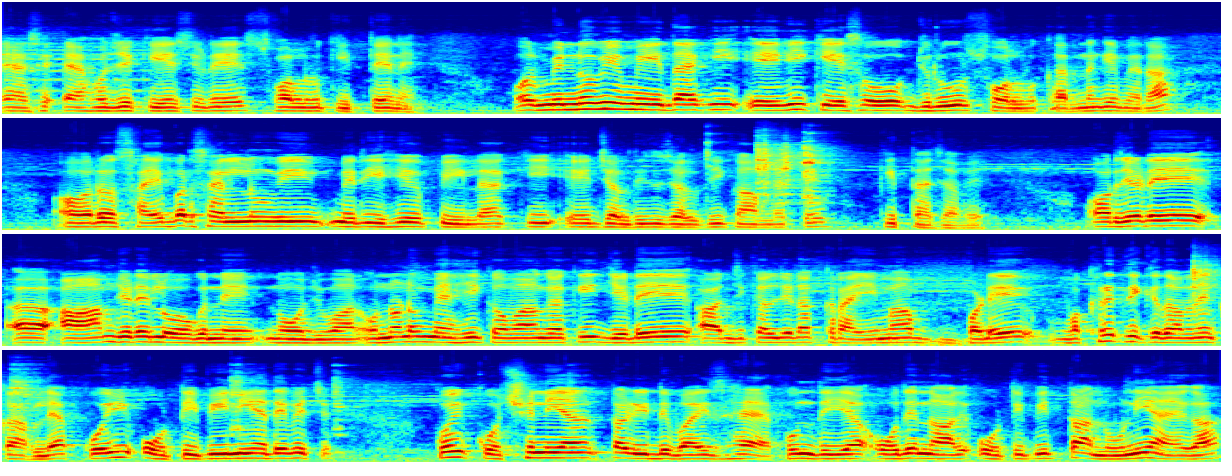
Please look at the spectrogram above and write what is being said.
ਐਸੇ ਇਹੋ ਜਿਹੇ ਕੇਸ ਜਿਹੜੇ ਸੋਲਵ ਕੀਤੇ ਨੇ। ਔਰ ਮੈਨੂੰ ਵੀ ਉਮੀਦ ਹੈ ਕਿ ਇਹ ਵੀ ਕੇਸ ਉਹ ਜ਼ਰੂਰ ਸੋਲਵ ਕਰਨਗੇ ਮੇਰਾ। ਔਰ ਸਾਈਬਰ ਸੈੱਲ ਨੂੰ ਵੀ ਮੇਰੀ ਇਹ ਅਪੀਲ ਹੈ ਕਿ ਇਹ ਜਲਦੀ ਤੋਂ ਜਲਦੀ ਕੰਮ ਇਹ 'ਤੇ ਕੀਤਾ ਜਾਵੇ। ਔਰ ਜਿਹੜੇ ਆਮ ਜਿਹੜੇ ਲੋਕ ਨੇ, ਨੌਜਵਾਨ, ਉਹਨਾਂ ਨੂੰ ਮੈਂ ਇਹੀ ਕਹਾਂਗਾ ਕਿ ਜਿਹੜੇ ਅੱਜ ਕੱਲ ਜਿਹੜਾ ਕ੍ਰਾਈਮ ਆ, ਬੜੇ ਵੱਖਰੇ ਤਰੀਕੇ ਦਾ ਉਹਨਾਂ ਨੇ ਕਰ ਲਿਆ। ਕੋਈ OTP ਨਹੀਂ ਇਹਦੇ ਵਿੱਚ। ਕੋਈ ਕੁਛ ਨਹੀਂ ਆ, ਤੁਹਾਡੀ ਡਿਵਾਈਸ ਹੈਕ ਹੁੰਦੀ ਆ, ਉਹਦੇ ਨਾਲ OTP ਤੁਹਾਨੂੰ ਨਹੀਂ ਆਏਗਾ,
